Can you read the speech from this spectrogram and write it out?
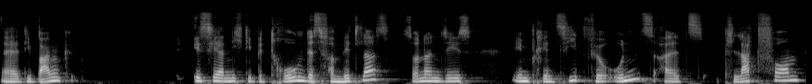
äh, die Bank ist ja nicht die Bedrohung des Vermittlers, sondern sie ist im Prinzip für uns als Plattform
